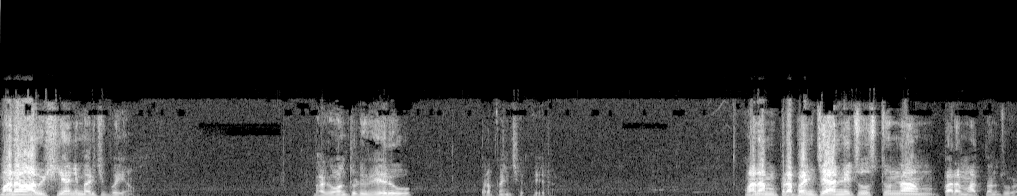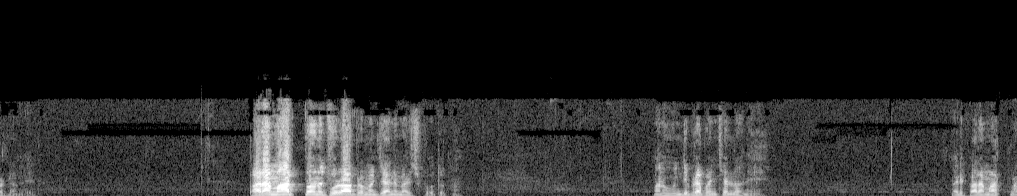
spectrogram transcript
మనం ఆ విషయాన్ని మర్చిపోయాం. భగవంతుడు వేరు ప్రపంచం వేరు. మనం ప్రపంచాన్ని చూస్తున్నాం పరమాత్మను చూడటం లేదు. పరమాత్మను చూడ ప్రపంచాన్ని మర్చిపోతున్నాం. మనం ఉంది ప్రపంచంలోనే. మరి పరమాత్మ?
